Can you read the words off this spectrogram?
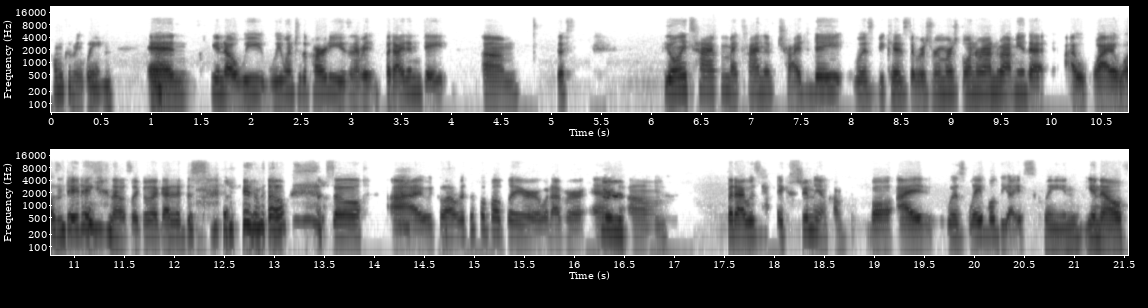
homecoming queen and you know we we went to the parties and everything but i didn't date um the the only time i kind of tried to date was because there was rumors going around about me that i why i wasn't dating and i was like oh i gotta decide you know so i would go out with a football player or whatever and um but i was extremely uncomfortable. I was labeled the ice queen you know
